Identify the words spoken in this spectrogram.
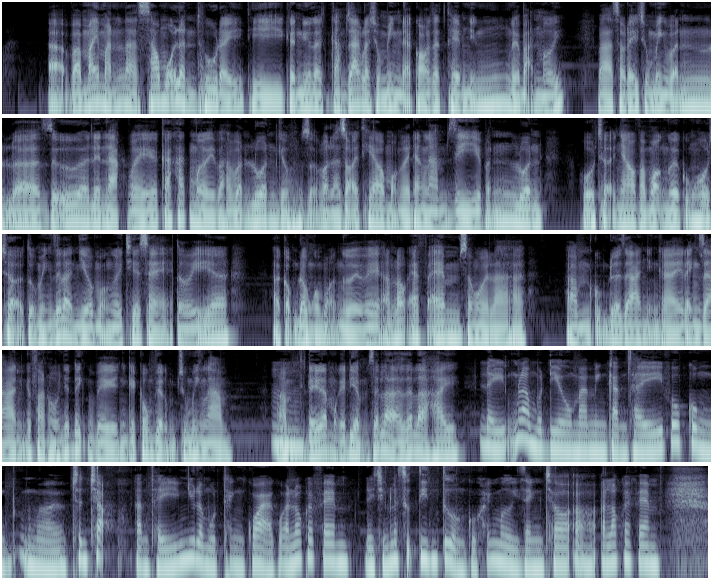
À, và may mắn là sau mỗi lần thu đấy thì gần như là cảm giác là chúng mình đã có được thêm những người bạn mới. Và sau đây chúng mình vẫn uh, giữ liên lạc với các khách mời và vẫn luôn kiểu gọi là dõi theo mọi người đang làm gì vẫn luôn hỗ trợ nhau và mọi người cũng hỗ trợ tụi mình rất là nhiều. Mọi người chia sẻ tới uh, cộng đồng của mọi người về Unlock FM xong rồi là um, cũng đưa ra những cái đánh giá những cái phản hồi nhất định về những cái công việc mà chúng mình làm. Ừ. Um, thì đấy là một cái điểm rất là rất là hay đấy cũng là một điều mà mình cảm thấy vô cùng uh, trân trọng cảm thấy như là một thành quả của Unlock FM đấy chính là sự tin tưởng của khách mời dành cho uh, Unlock FM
